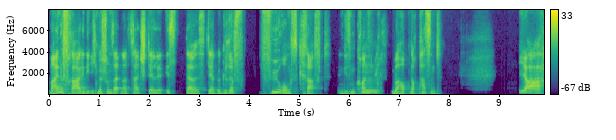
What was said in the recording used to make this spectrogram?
Meine Frage, die ich mir schon seit einer Zeit stelle, ist der, der Begriff Führungskraft in diesem Kontext mhm. überhaupt noch passend? Ja,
